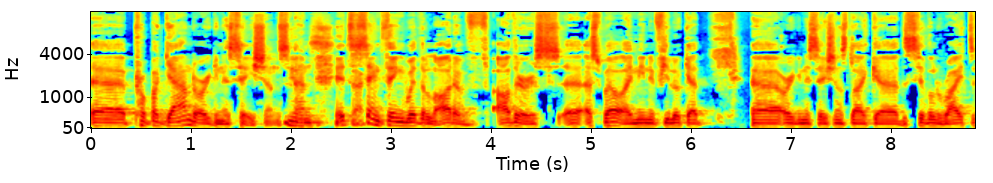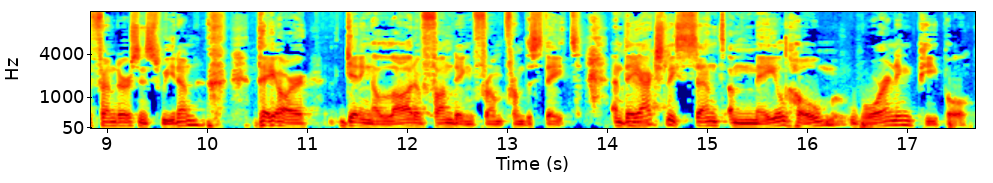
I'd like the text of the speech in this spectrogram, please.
uh, propaganda organizations, yes, and it's exactly. the same thing with a lot of others uh, as well. I mean, if you look at uh, organizations like uh, the civil rights defenders in Sweden, they are getting a lot of funding from from the state, and they yeah. actually sent a mail home warning people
